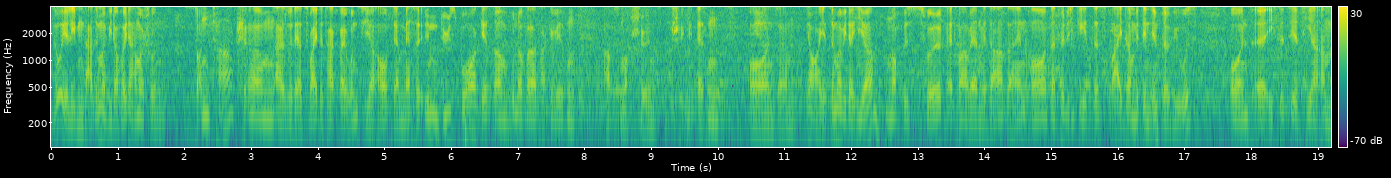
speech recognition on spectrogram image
So, ihr Lieben, da sind wir wieder. Heute haben wir schon Sonntag, ähm, also der zweite Tag bei uns hier auf der Messe in Duisburg. Gestern ein wundervoller Tag gewesen, abends noch schön schick essen. Und ähm, ja, jetzt sind wir wieder hier. Noch bis 12 etwa werden wir da sein. Und natürlich geht es weiter mit den Interviews. Und äh, ich sitze jetzt hier am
